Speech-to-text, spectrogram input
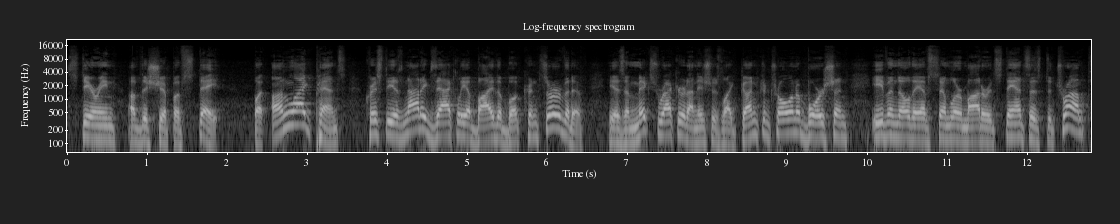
steering of the ship of state. But unlike Pence, Christie is not exactly a by the book conservative. He has a mixed record on issues like gun control and abortion, even though they have similar moderate stances to Trump.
